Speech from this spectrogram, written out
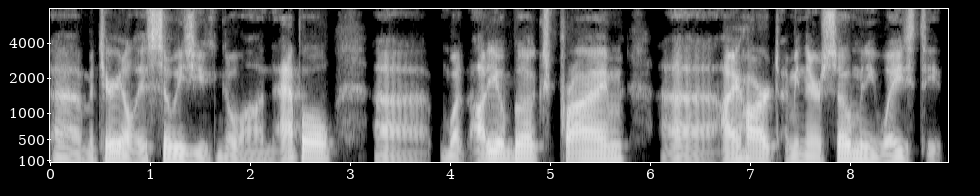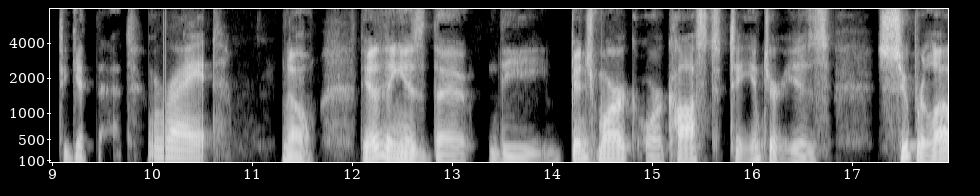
uh, material, is so easy. You can go on Apple, uh, what audiobooks, Prime, uh, iHeart. I mean, there are so many ways to to get that. Right. No. The other thing is the the benchmark or cost to enter is super low,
